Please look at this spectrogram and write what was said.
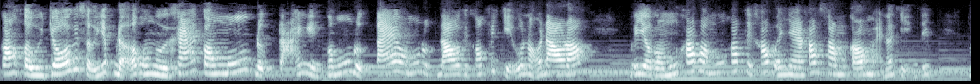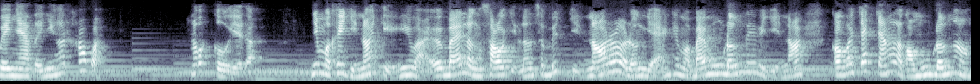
con từ chối cái sự giúp đỡ của người khác, con muốn được trải nghiệm, con muốn được té, con muốn được đau thì con phải chịu nỗi đau đó. Bây giờ còn muốn khóc không? Muốn khóc thì khóc, ở nhà khóc xong con mẹ nói chuyện tiếp. Về nhà tự nhiên hết khóc à. Nó bất cười vậy đó. Nhưng mà khi chị nói chuyện như vậy, bé lần sau chị lên xe buýt, chị nói rất là đơn giản. Khi mà bé muốn đứng thế thì chị nói, con có chắc chắn là con muốn đứng không?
